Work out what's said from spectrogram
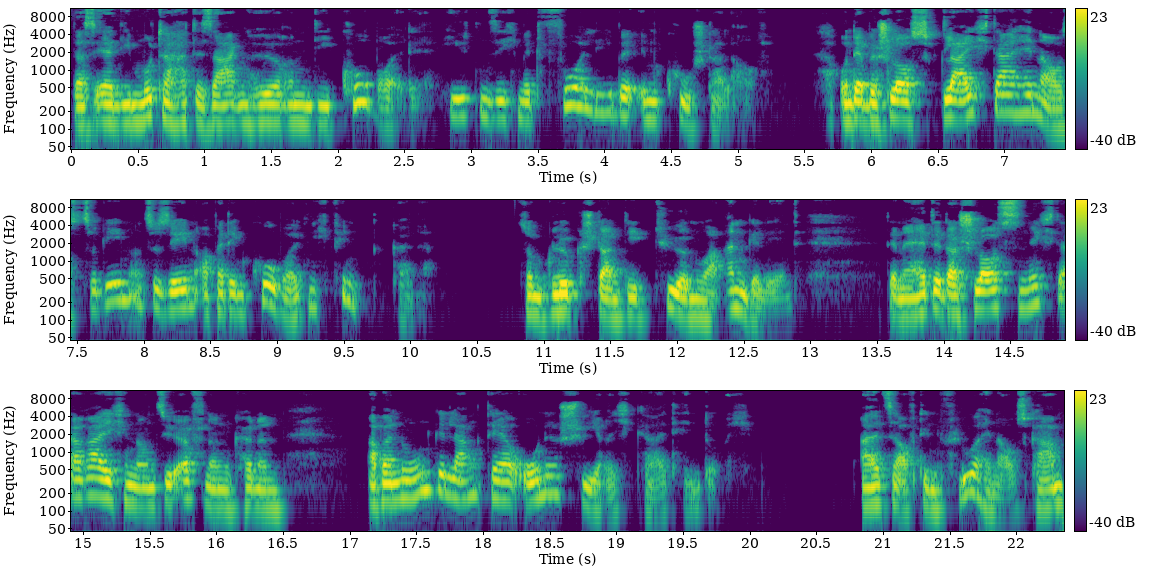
dass er die Mutter hatte sagen hören, die Kobolde hielten sich mit Vorliebe im Kuhstall auf. Und er beschloss, gleich da hinauszugehen und zu sehen, ob er den Kobold nicht finden könne. Zum Glück stand die Tür nur angelehnt, denn er hätte das Schloss nicht erreichen und sie öffnen können, aber nun gelangte er ohne Schwierigkeit hindurch. Als er auf den Flur hinauskam,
